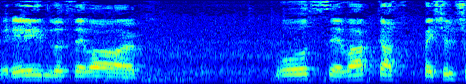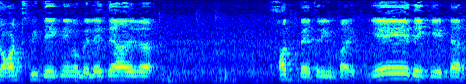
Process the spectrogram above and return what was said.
वीरेंद्र सहवाग। वो सहवाग का स्पेशल शॉट्स भी देखने को मिले थे और बहुत बेहतरीन पाई ये देखिए, डर।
